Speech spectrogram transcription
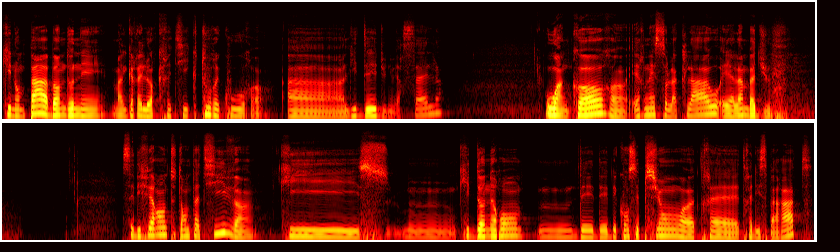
qui n'ont pas abandonné, malgré leur critique, tout recours à l'idée d'universel, ou encore euh, Ernesto Laclau et Alain Badiou. Ces différentes tentatives qui, mm, donneront mm, des, conceptions euh, très, très disparates,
